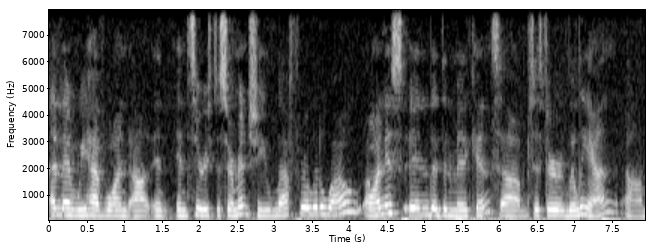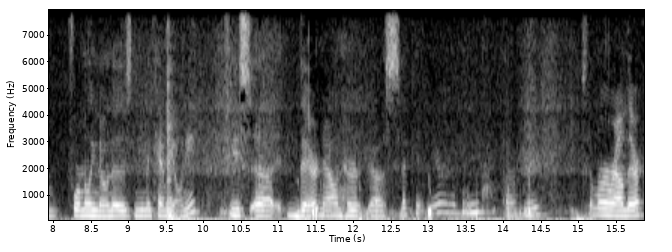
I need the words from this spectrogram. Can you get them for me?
And then we have one uh, in, in serious discernment. She left for a little while. One is in the Dominicans, um, Sister Liliane, um, formerly known as Nina Camioni. She's uh, there now in her uh, second year, I believe, uh, maybe somewhere around there.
